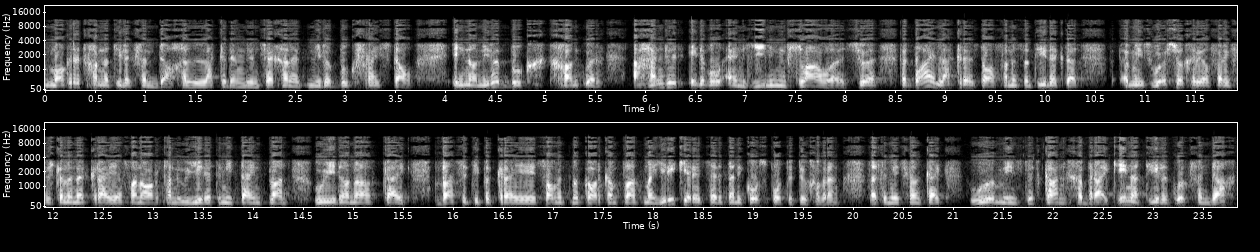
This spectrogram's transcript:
Margaret gaan natuurlik vandag 'n lekker ding doen. Sy gaan 'n nuwe boek vrystel. En haar nuwe boek gaan oor 100 edible and healing flowers. So wat baie lekker is daarvan is natuurlik dat 'n mens hoor so gereeld van die verskillende kruie van haar van hoe jy dit in die tuin plant, hoe jy daarna kyk, wat se tipe kruie jy saam met mekaar kan plant, maar hierdie keer het sy dit aan die kospotte toe gebring. Dat 'n mens kan kyk hoe 'n mens dit kan gebruik. En natuurlik ook vandag,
